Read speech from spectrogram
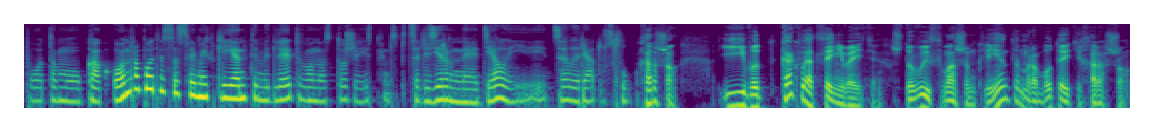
по тому, как он работает со своими клиентами. Для этого у нас тоже есть там, специализированный отдел и целый ряд услуг. Хорошо. И вот как вы оцениваете, что вы с вашим клиентом работаете хорошо?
